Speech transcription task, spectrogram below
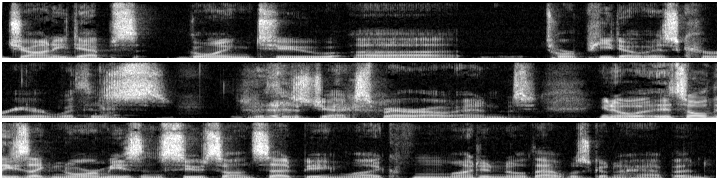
Johnny Depp's going to uh, torpedo his career with his with his Jack Sparrow, and you know, it's all these like normies in suits on set being like, "Hmm, I didn't know that was going to happen,"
